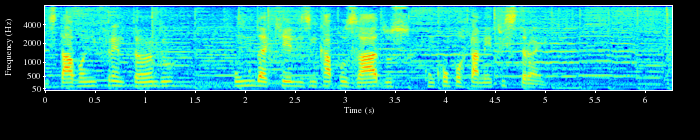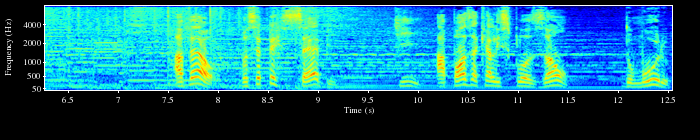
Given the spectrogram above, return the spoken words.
estavam enfrentando um daqueles encapuzados com comportamento estranho. Avel, você percebe que após aquela explosão do muro,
